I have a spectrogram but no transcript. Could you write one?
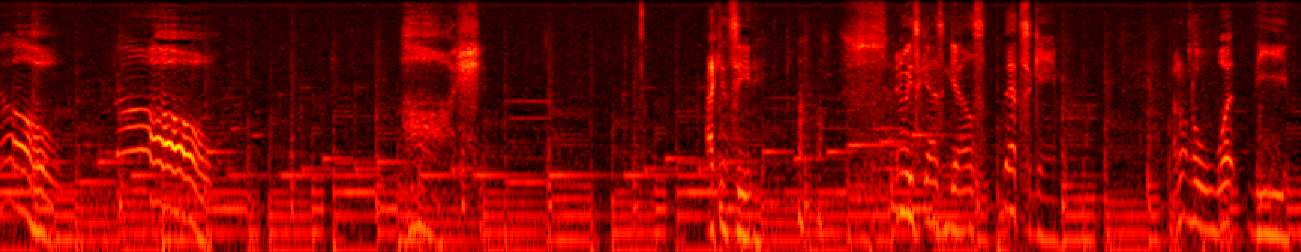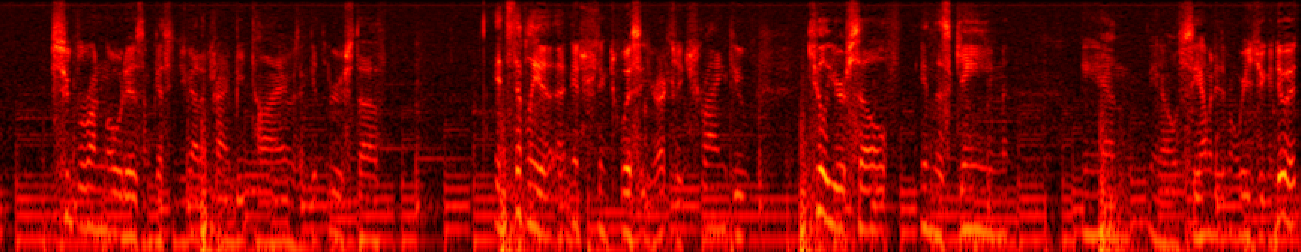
No! No! Oh, shit. I concede. Anyways, guys and gals, that's the game. I don't know what the super run mode is. I'm guessing you gotta try and beat times and get through stuff. It's definitely a, an interesting twist that you're actually trying to kill yourself in this game and, you know, see how many different ways you can do it.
